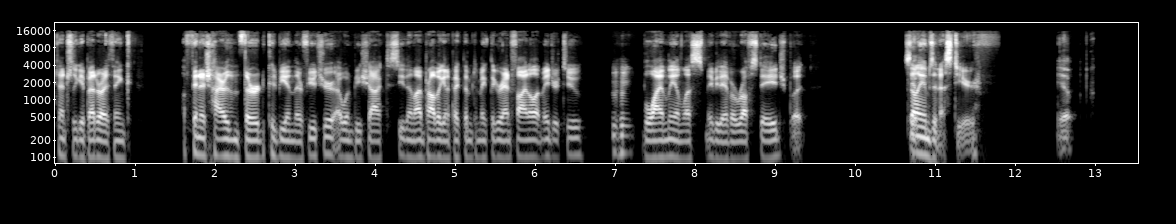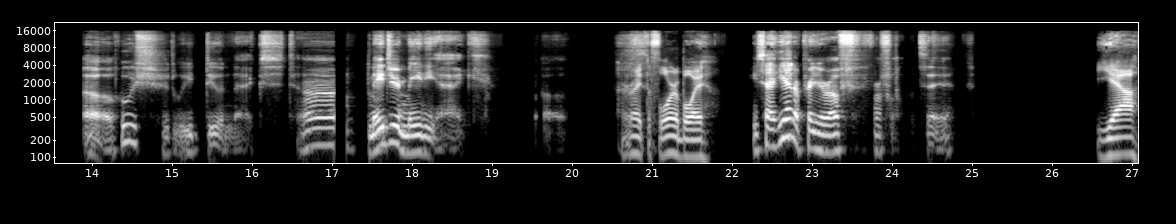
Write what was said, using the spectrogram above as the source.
potentially get better. I think a finish higher than third could be in their future. I wouldn't be shocked to see them. I'm probably going to pick them to make the grand final at Major 2 Mhm. blindly, unless maybe they have a rough stage. But Cellium's an S tier. Yep. Oh, who should we do next? Um, MajorManiak. Uh, All right, the Florida boy. he said he had a pretty rough, rough let's say. Yeah.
